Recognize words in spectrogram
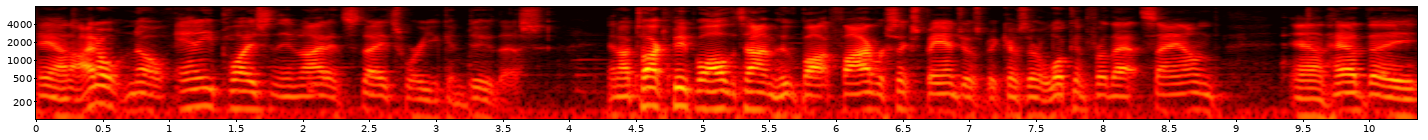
And I don't know any place in the United States where you can do this. And I talk to people all the time who've bought five or six banjos because they're looking for that sound. And had they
